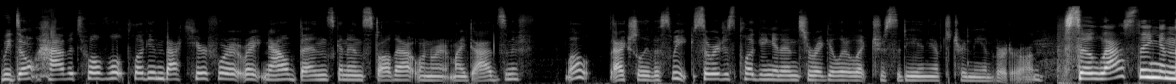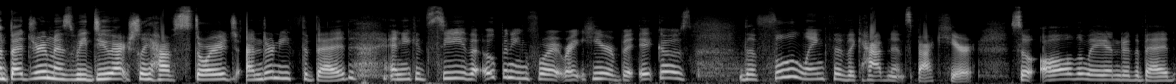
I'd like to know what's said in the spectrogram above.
we don't have a 12 volt plug-in back here for it right now. Ben's gonna install that when we're at my dad's in a, well, actually this week. So we're just plugging it into regular electricity and you have to turn the inverter on. So last thing in the bedroom is we do actually have storage underneath the bed and you can see the opening for it right here, but it goes the full length of the cabinets back here. So all the way under the bed,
